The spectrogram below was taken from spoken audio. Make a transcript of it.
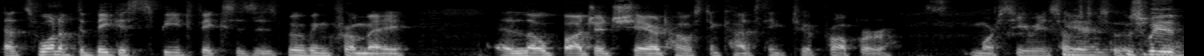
that's one of the biggest speed fixes is moving from a, a low budget shared hosting kind of thing to a proper more serious hosting yeah, Because we,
